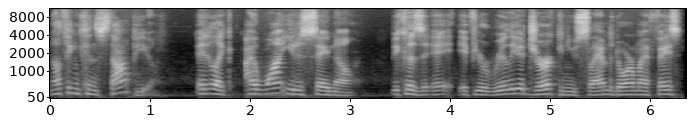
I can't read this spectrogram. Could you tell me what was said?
nothing can stop you. It like I want you to say no because i- if you're really a jerk and you slam the door in my face,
